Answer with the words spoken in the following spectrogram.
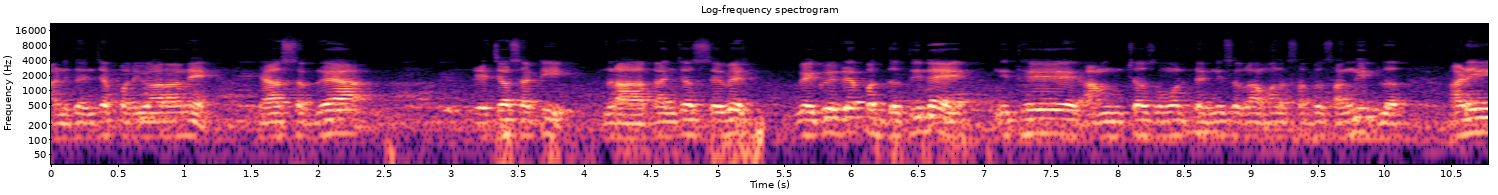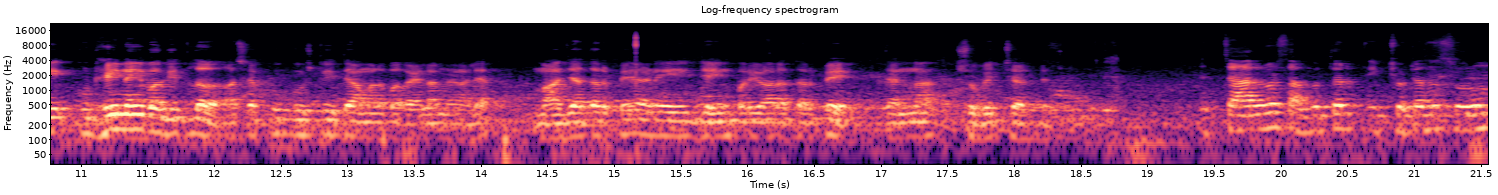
आणि त्यांच्या परिवाराने ह्या सगळ्या याच्यासाठी ग्राहकांच्या सेवेत वेगवेगळ्या पद्धतीने इथे आमच्यासमोर त्यांनी सगळं आम्हाला सगळं सांगितलं. आणि कुठेही नाही बघितलं अशा खूप गोष्टी इथे आम्हाला बघायला मिळाल्या. माझ्यातर्फे आणि जैन परिवारातर्फे त्यांना शुभेच्छा देतो. चार वर्ष अगोदर एक छोटासा शोरूम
